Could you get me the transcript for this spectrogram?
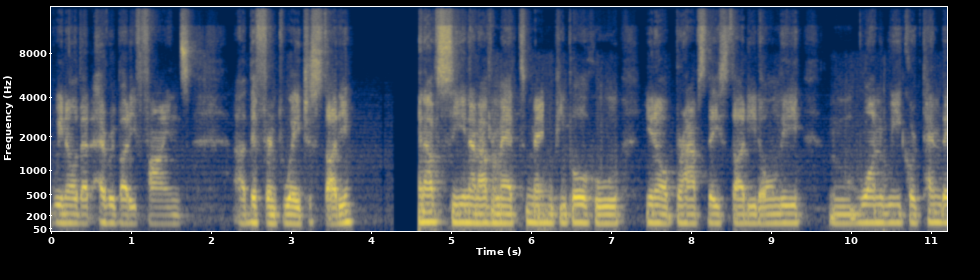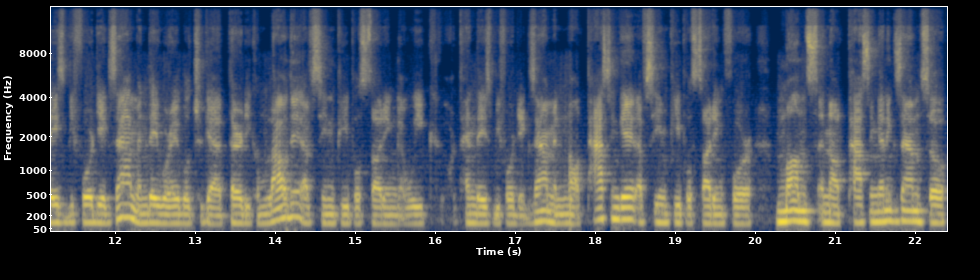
we know that everybody finds a different way to study. And i've seen and i've met many people who you know perhaps they studied only mm, one week or 10 days before the exam and they were able to get 30 cum laude. I've seen people studying a week or 10 days before the exam and not passing it. I've seen people studying for months and not passing an exam. So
